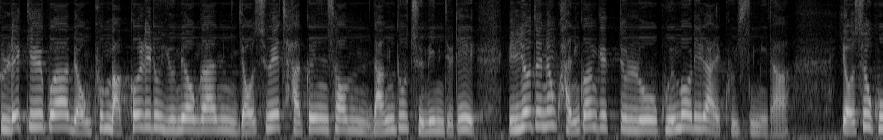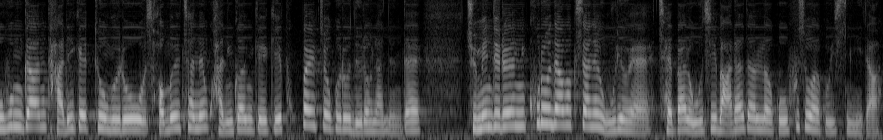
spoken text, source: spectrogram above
둘레길과 명품 막걸리로 유명한 여수의 작은 섬 낭도 주민들이 밀려드는 관광객들로 골머리를 앓고 있습니다. 여수 고흥간 다리 개통으로 섬을 찾는 관광객이 폭발적으로 늘어났는데 주민들은 코로나 확산을 우려해 제발 오지 말아달라고 호소하고 있습니다.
